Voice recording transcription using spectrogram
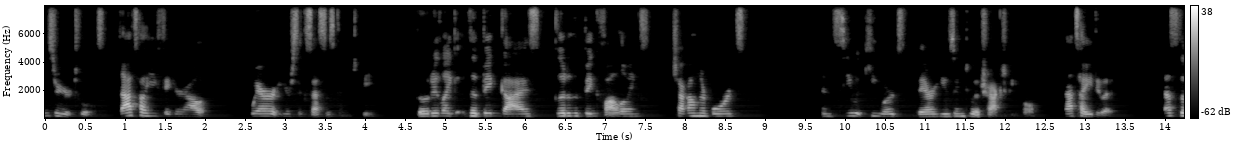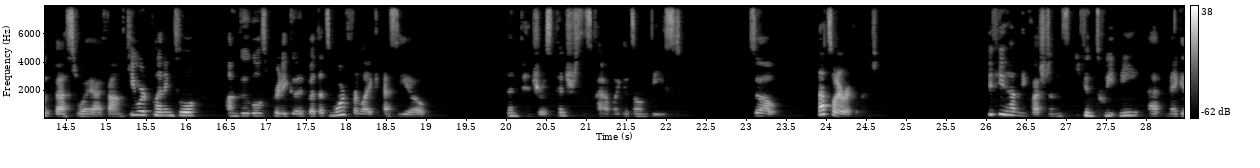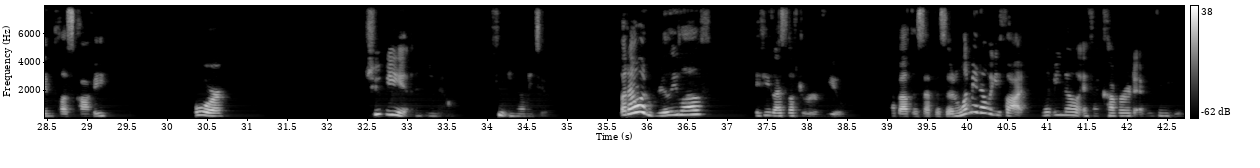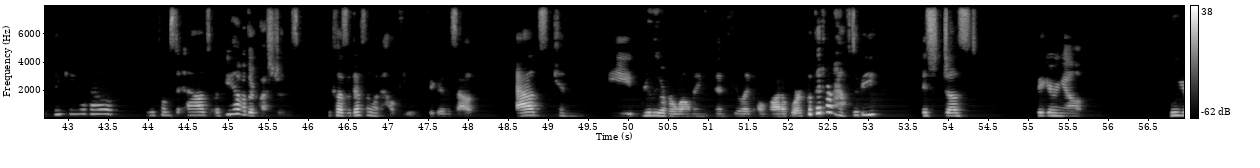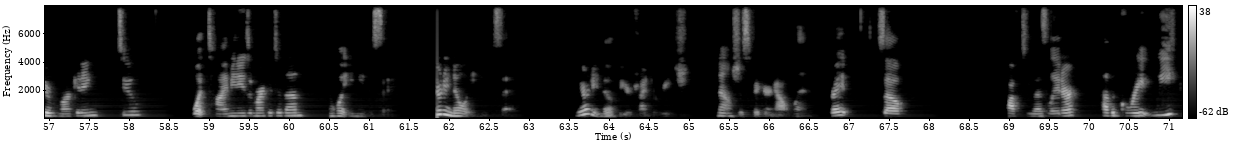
Those are your tools. That's how you figure out where your success is going. Go to like the big guys, go to the big followings, check on their boards, and see what keywords they're using to attract people. That's how you do it. That's the best way I found. Keyword planning tool on Google is pretty good, but that's more for like SEO than Pinterest. Pinterest is kind of like its own beast. So that's what I recommend. If you have any questions, you can tweet me at Megan Plus Coffee or shoot me an email. Can email me too. But I would really love if you guys left a review about this episode and let me know what you thought. Let me know if I covered everything you were thinking about when it comes to ads or if you have other questions because I definitely want to help you figure this out. Ads can be really overwhelming and feel like a lot of work, but they don't have to be. It's just figuring out who you're marketing to, what time you need to market to them, and what you need to say. You already know what you. You already know who you're trying to reach. Now it's just figuring out when, right? So, talk to you guys later. Have a great week.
